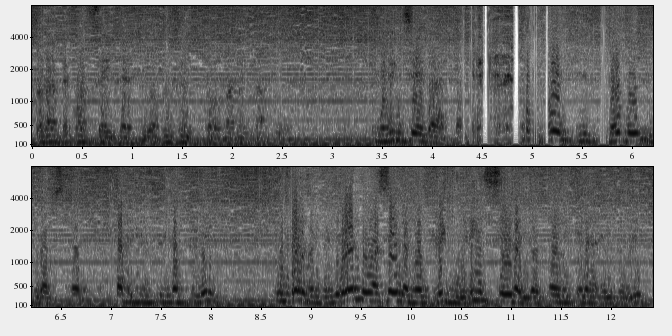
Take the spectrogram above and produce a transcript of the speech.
So that the court said that the opposition stole, but not that They didn't say that. The nobody would have stolen. But it is enough to win. Nobody. When they were saying that it was rigged, they didn't say that it was only Kenya and the rigged.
